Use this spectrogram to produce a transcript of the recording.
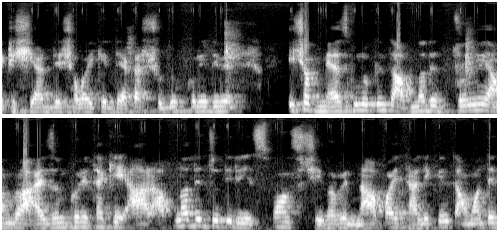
একটি শেয়ার দিয়ে সবাইকে দেখার সুযোগ করে দিবেন। এইসব ম্যাচগুলো কিন্তু আপনাদের জন্যই আমরা আয়োজন করে থাকি। আর আপনাদের যদি রেসপন্স সেভাবে না পাই, তাহলে কিন্তু আমাদের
